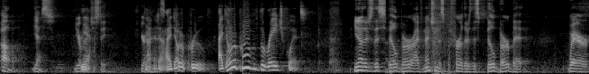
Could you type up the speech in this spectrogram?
Oh yes, Your Yeah. Majesty, Your Yeah, Highness. I don't approve. I don't approve of the rage quits. You know, there's this Bill Burr. I've mentioned this before. There's this Bill Burr bit where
